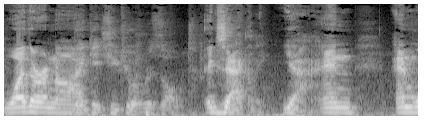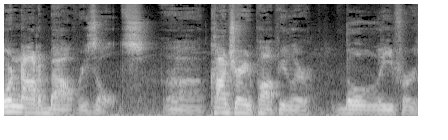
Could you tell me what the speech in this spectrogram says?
whether or not That gets you to a result. exactly. Yeah, and and we're not about results, uh, contrary to popular belief or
